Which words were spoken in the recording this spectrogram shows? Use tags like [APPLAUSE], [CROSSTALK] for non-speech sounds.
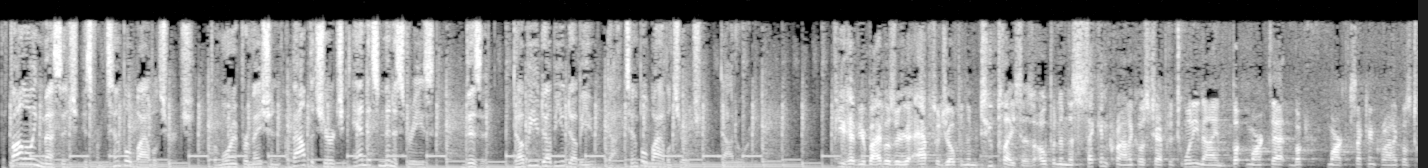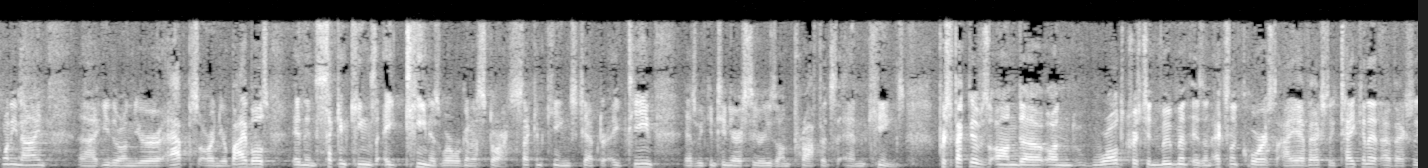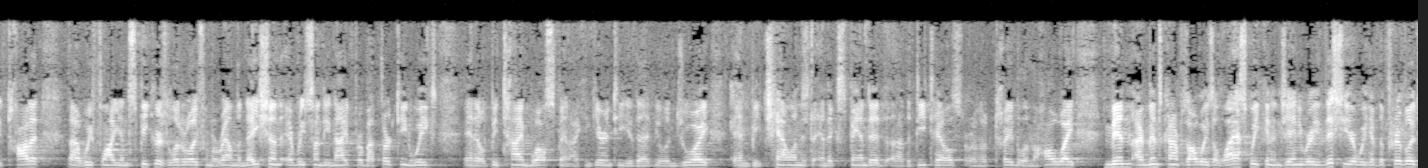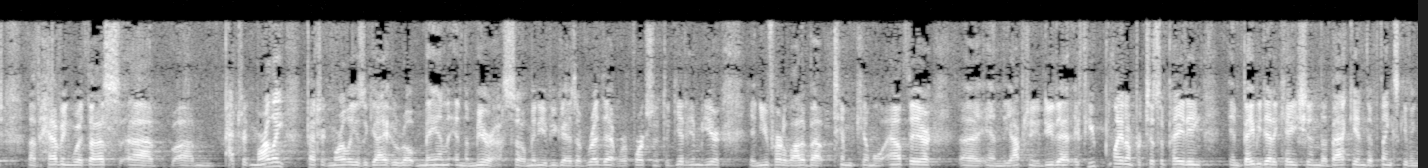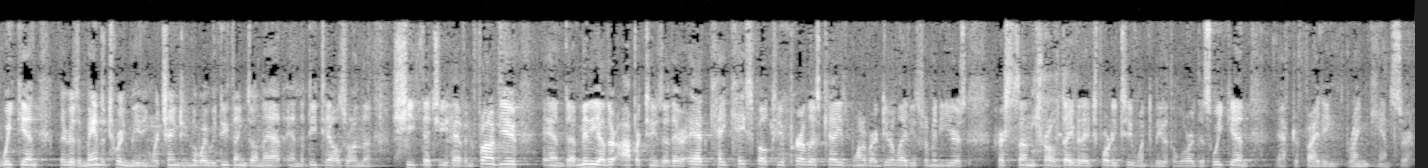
The following message is from Temple Bible Church. For more information about the church and its ministries, visit www.templebiblechurch.org. If you have your Bibles or your apps, would you open them two places? Open in the Second Chronicles chapter 29. Bookmark that. Bookmark Second Chronicles 29, uh, either on your apps or in your Bibles. And then Second Kings 18 is where we're going to start. Second Kings chapter 18 as we continue our series on prophets and kings. Perspectives on the, on World Christian Movement is an excellent course. I have actually taken it. I've actually taught it. Uh, we fly in speakers literally from around the nation every Sunday night for about 13 weeks, and it'll be time well spent. I can guarantee you that you'll enjoy and be challenged and expanded. Uh, the details are on the table in the hallway. Men, our men's conference is always the last weekend in January. This year we have the privilege of having with us uh, um, Patrick Morley. Patrick Morley is a guy who wrote Man in the Mirror. So many of you guys have read that. We're fortunate to get him here, and you've heard a lot about Tim Kimmel out there uh, and the opportunity to do that. If you plan on participating in baby dedication, the back end of Thanksgiving weekend, there is a mandatory meeting. We're changing the way we do things on that, and the details are on the sheet that you have in front of you, and uh, many other opportunities are there. Add Kay Casebolt to your prayer list. Kay is one of our dear ladies for many years. Her son, Charles David, age 42, went to be with the Lord this weekend after fighting brain cancer.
